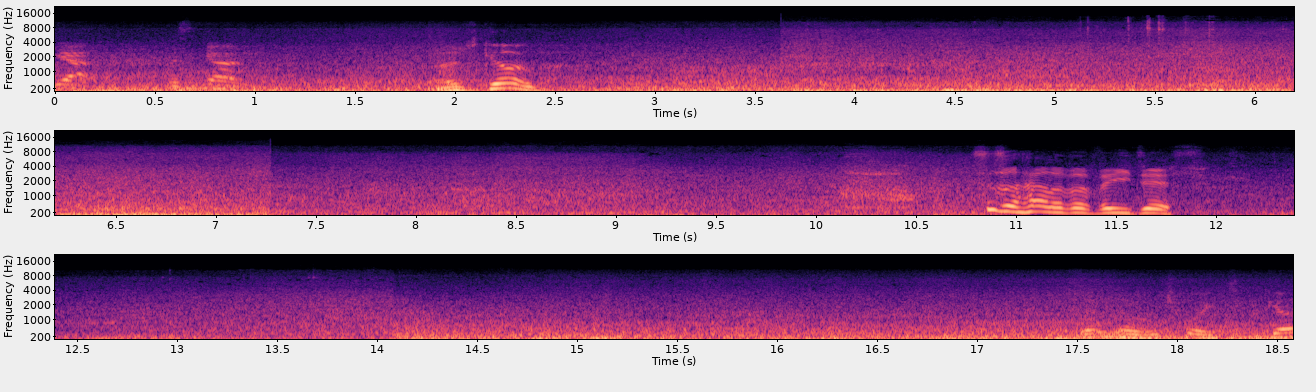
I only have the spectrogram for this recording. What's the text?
Yeah, let's go. Let's go. This is a hell of a V-diff. Don't know which way to go.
